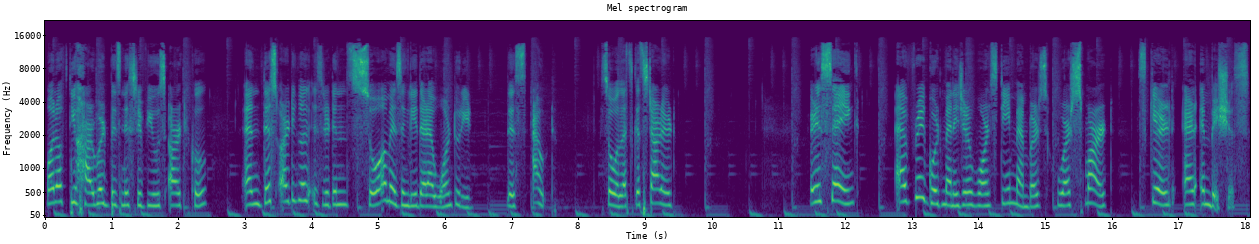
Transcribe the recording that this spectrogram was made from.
one of the Harvard Business Review's article, and this article is written so amazingly that I want to read this out. So let's get started. It is saying every good manager wants team members who are smart, skilled, and ambitious.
